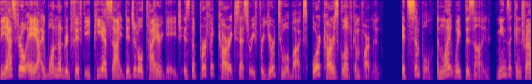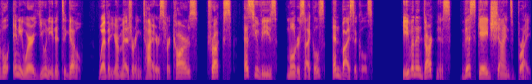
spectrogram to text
The AstroAI 150 PSI digital tire gauge is the perfect car accessory for your toolbox or car's glove compartment. Its simple and lightweight design means it can travel anywhere you need it to go, whether you're measuring tires for cars, trucks, SUVs, motorcycles, and bicycles. Even in darkness, this gauge shines bright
